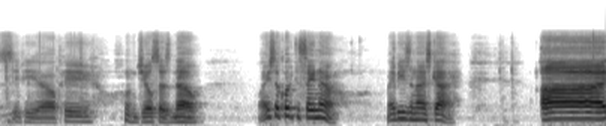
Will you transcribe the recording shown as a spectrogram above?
CPLP. Jill says no. Why are you so quick to say no? Maybe he's a nice guy. Uh,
